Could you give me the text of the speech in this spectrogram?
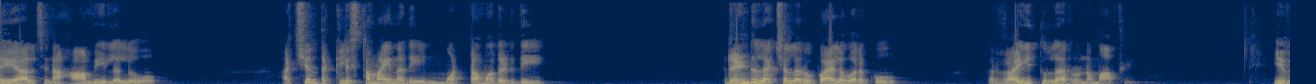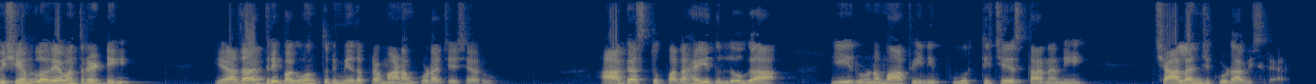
చేయాల్సిన హామీలలో అత్యంత క్లిష్టమైనది మొట్టమొదటిది రెండు లక్షల రూపాయల వరకు రైతుల రుణమాఫీ. ఈ విషయంలో రేవంత్ రెడ్డి యాదాద్రి భగవంతుని మీద ప్రమాణం కూడా చేశారు. ఆగస్టు పదహైదులోగా ఈ రుణమాఫీని పూర్తి చేస్తానని ఛాలెంజ్ కూడా విసిరారు.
